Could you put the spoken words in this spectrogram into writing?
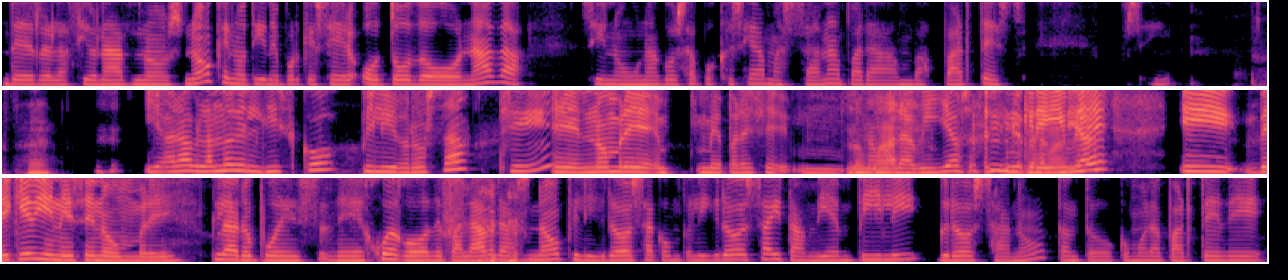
de relacionarnos, ¿no? Que no tiene por qué ser o todo o nada sino una cosa pues que sea más sana para ambas partes. Sí. Total. Y ahora hablando del disco, Peligrosa, ¿Sí? el nombre me parece mm, Lo una más. maravilla, o sea, es increíble. ¿Y de qué viene ese nombre? Claro, pues de juego de palabras, ¿no? Peligrosa con peligrosa y también peligrosa, ¿no? Tanto como la parte de,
